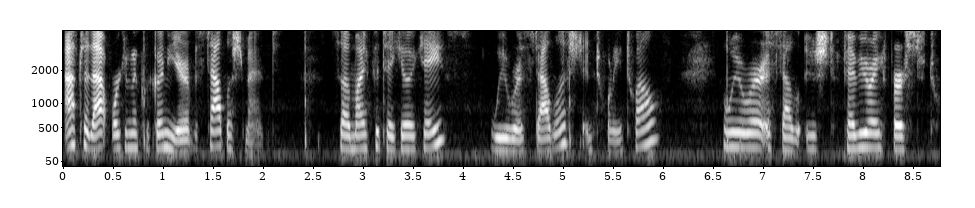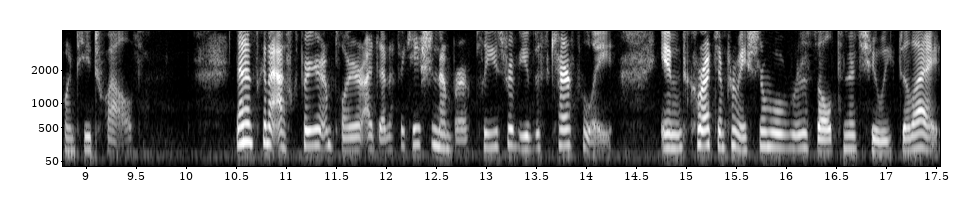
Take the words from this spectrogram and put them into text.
After that, we're going to click on year of establishment. So in my particular case, we were established in 2012, and we were established February 1st, 2012. Then it's going to ask for your employer identification number. Please review this carefully. Incorrect information will result in a two week delay.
